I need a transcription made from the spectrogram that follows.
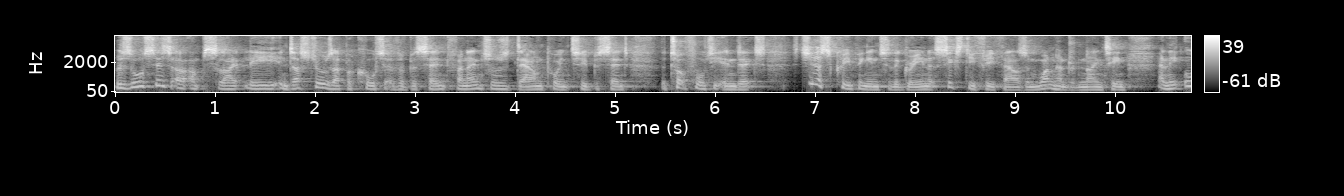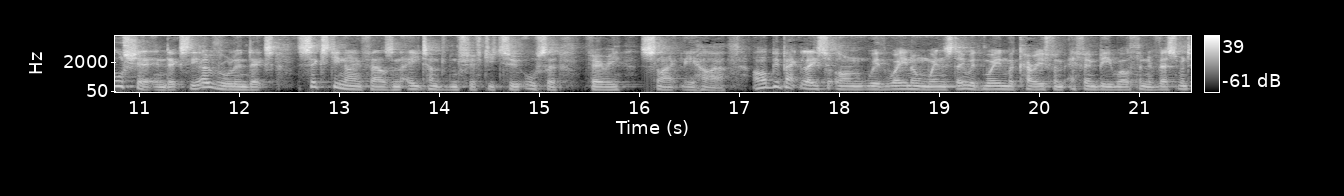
Resources are up slightly, industrials up a quarter of a percent, financials down 0.2%. The top 40 index is just creeping into the green at 63,119, and the all share index, the overall index, 69,852, also very slightly higher. I'll be back later on with Wayne on Wednesday with Wayne McCurrie from FNB Wealth and Investment,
